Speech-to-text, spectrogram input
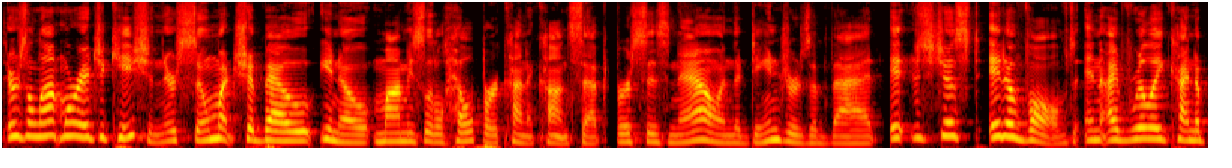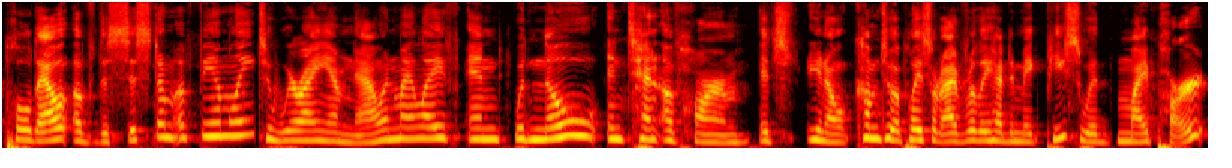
there's a lot more education. There's so much about, you know, mommy's little helper kind of concept versus now and the dangers of that. It's just, it evolved. And I've really kind of pulled out of the system of family to where I am now in my life. And with no intent of harm, it's, you know, come to a place where I've really had to make peace with my part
